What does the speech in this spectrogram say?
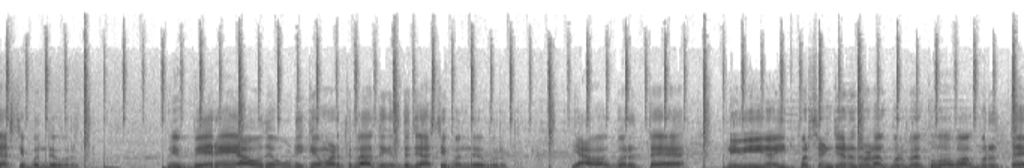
ಜಾಸ್ತಿ ಬಂದೇ ಬರುತ್ತೆ. ನೀವು ಬೇರೆ ಯಾವುದೇ ಹೂಡಿಕೆ ಮಾಡ್ತಿರಲ್ಲ, ಅದಕ್ಕಿಂತ ಜಾಸ್ತಿ ಬಂದೇ ಬರುತ್ತೆ. ಯಾವಾಗ ಬರುತ್ತೆ? ನೀವು ಈ ಐದು ಪರ್ಸೆಂಟ್ ಜನದೊಳಗೆ ಬರಬೇಕು, ಅವಾಗ ಬರುತ್ತೆ.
